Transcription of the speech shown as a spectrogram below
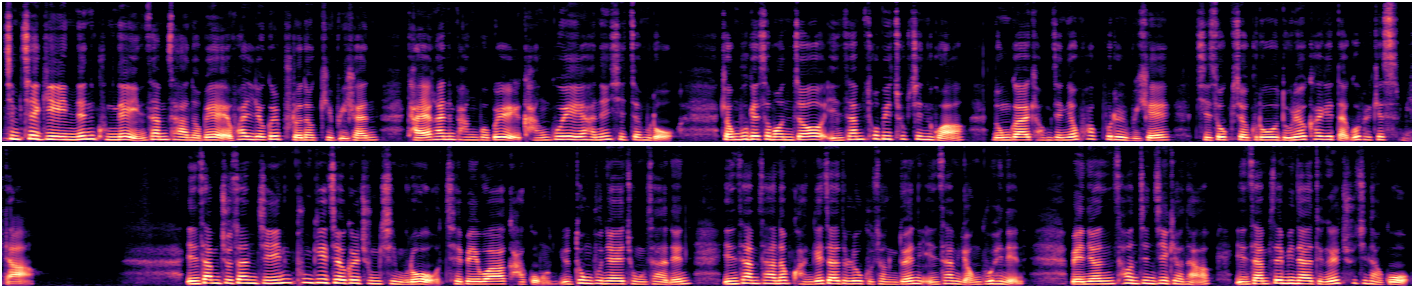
침체기에 있는 국내 인삼 산업에 활력을 불어넣기 위한 다양한 방법을 강구해야 하는 시점으로 경북에서 먼저 인삼 소비 촉진과 농가 경쟁력 확보를 위해 지속적으로 노력하겠다고 밝혔습니다. 인삼 주산지인 풍기 지역을 중심으로 재배와 가공, 유통 분야에 종사하는 인삼 산업 관계자들로 구성된 인삼 연구회는 매년 선진지 견학, 인삼 세미나 등을 추진하고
